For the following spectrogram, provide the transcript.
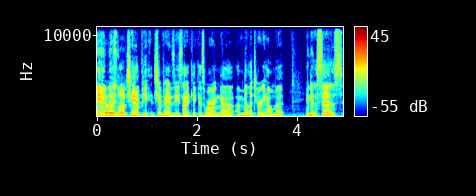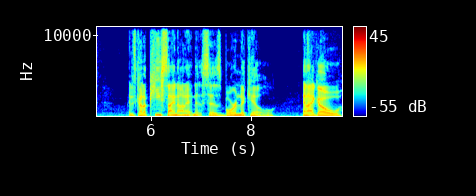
and this little chimpanzee sidekick is wearing a, a military helmet, and it says, and it's got a peace sign on it, and it says "Born to Kill," and I go,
